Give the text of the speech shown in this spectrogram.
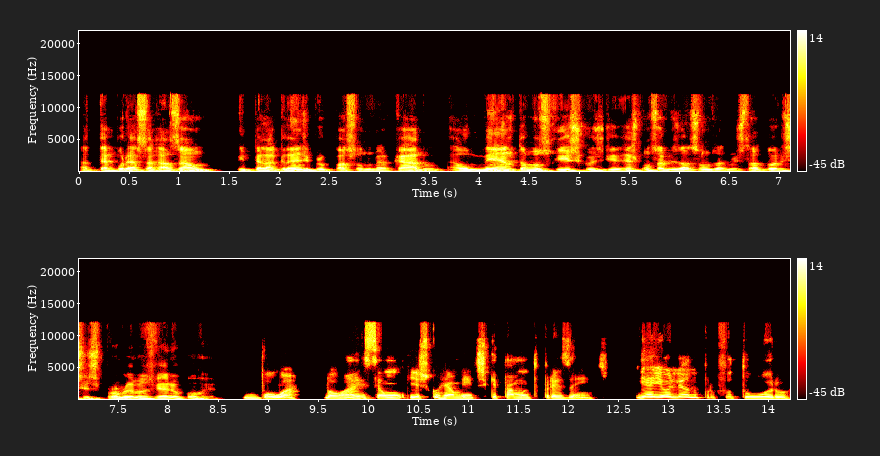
Até por essa razão, e pela grande preocupação do mercado, aumentam os riscos de responsabilização dos administradores se esses problemas vierem a ocorrer. Boa, boa. Esse é um risco realmente que está muito presente. E aí, olhando para o futuro,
